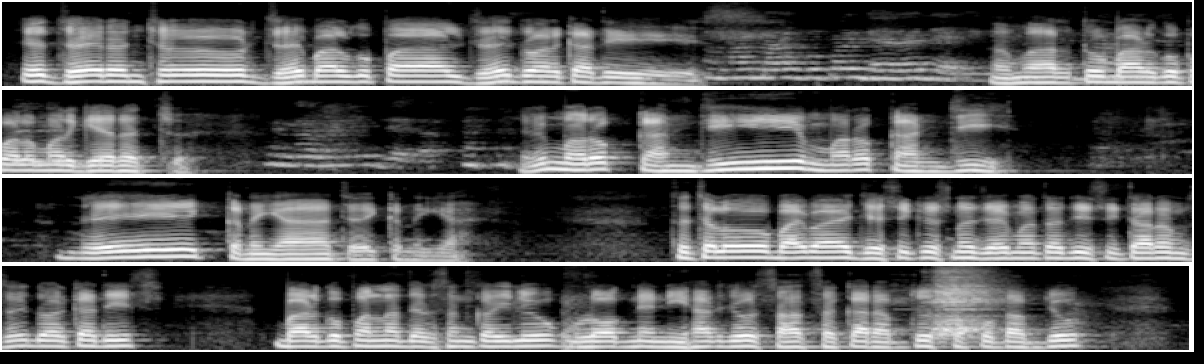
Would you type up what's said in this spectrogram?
એ જય રણછોડ, જય બાળગોપાલ, જય દ્વારકાધીશ. અમારા તો બાળગોપાલ અમારે ઘેર જ છે. એ મારો કાનજી મારો કાનજી. એ કનૈયા, જય કનૈયા. તો ચલો બાય બાય જય શ્રી કૃષ્ણ, જય માતાજી. સીતારામ, જય દ્વારકાધીશ. બાળગોપાલના દર્શન કરી લો વ્લોગને નિહાળજો. સાથ, સહકાર આપજો. સપોર્ટ આપજો.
